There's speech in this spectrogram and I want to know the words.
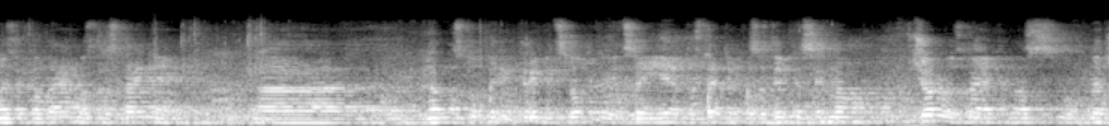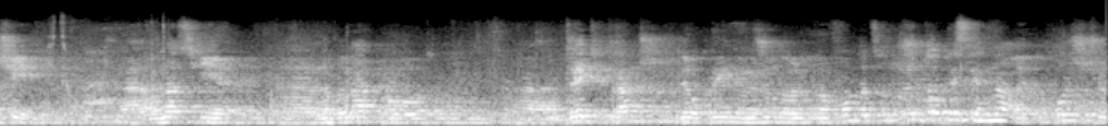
ми закладаємо зростання на наступний рік 3%, і це є достатньо позитивний сигнал. Вчора, ви знаєте, у нас вночі у нас є новина про третій транш для України Міжнародного валютного фонду. Це дуже добрі сигнали того, що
